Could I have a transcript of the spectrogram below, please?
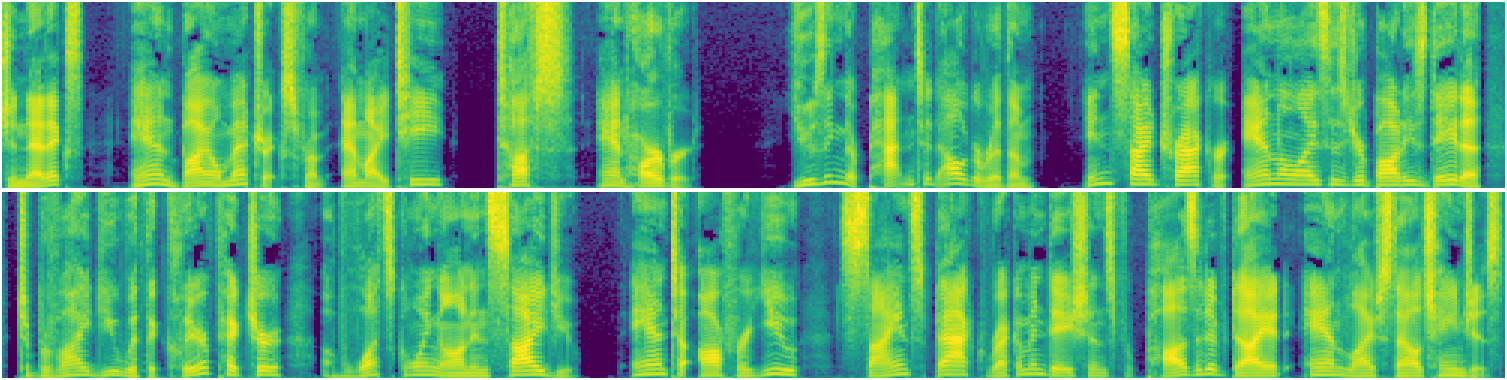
genetics, and biometrics from MIT, Tufts, and Harvard. Using their patented algorithm, Inside Tracker analyzes your body's data to provide you with a clear picture of what's going on inside you and to offer you science backed recommendations for positive diet and lifestyle changes.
